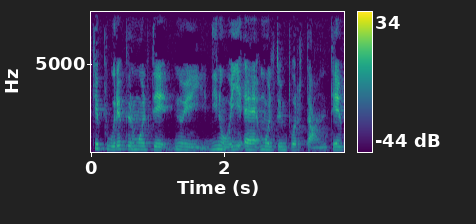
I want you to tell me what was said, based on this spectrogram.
che pure per molti molte noi, di noi è molto importante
